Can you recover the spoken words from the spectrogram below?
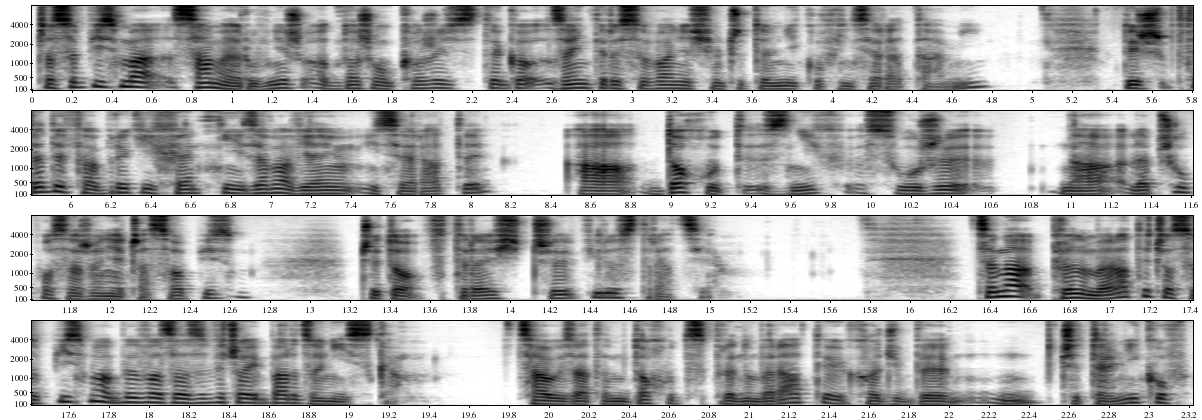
Czasopisma same również odnoszą korzyść z tego zainteresowania się czytelników inseratami, gdyż wtedy fabryki chętniej zamawiają inseraty, a dochód z nich służy na lepsze uposażenie czasopism, czy to w treść, czy w ilustrację. Cena prenumeraty czasopisma bywa zazwyczaj bardzo niska. Cały zatem dochód z prenumeraty, choćby czytelników,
